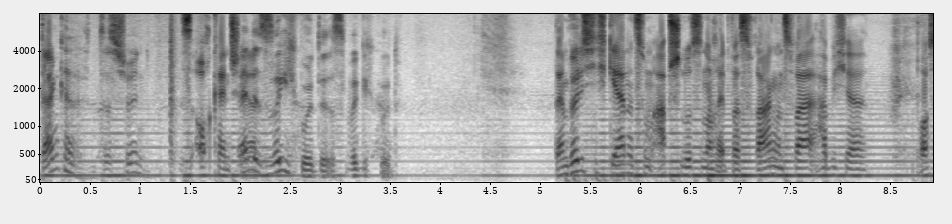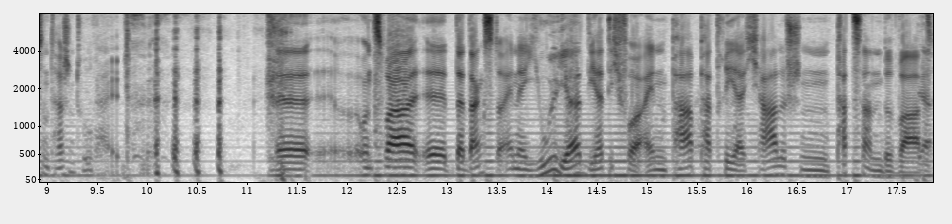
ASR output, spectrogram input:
Danke, das ist schön. Das ist auch kein Ja, Scherz. das ist wirklich gut, das ist wirklich gut. Dann würde ich dich gerne zum Abschluss noch etwas fragen. Und zwar habe ich ja. Brauchst du ein Taschentuch? Nein. Äh, und zwar, äh, da dankst du einer Julia, die hat dich vor ein paar patriarchalischen Patzern bewahrt. Ja.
